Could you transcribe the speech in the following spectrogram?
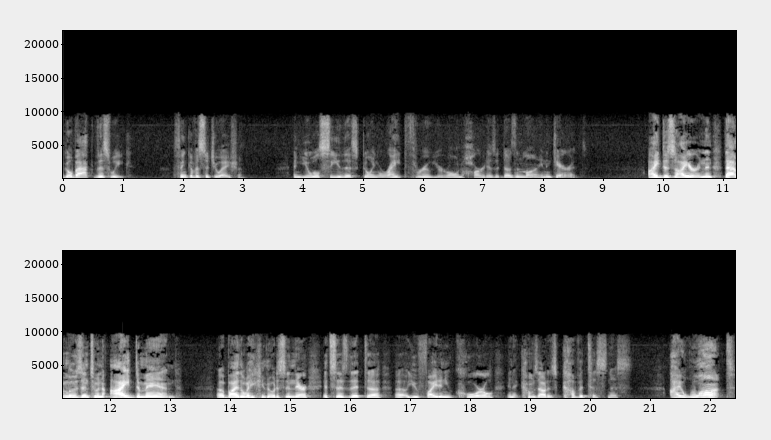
go back this week. Think of a situation, and you will see this going right through your own heart as it does in mine and Karen's. I desire, and then that moves into an I demand. Uh, by the way, you notice in there it says that uh, uh, you fight and you quarrel, and it comes out as covetousness. I want.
